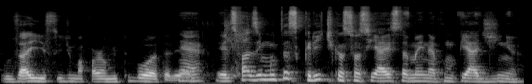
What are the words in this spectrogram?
usar isso de uma forma muito boa, tá ligado? É, eles fazem muitas críticas sociais também, né, com piadinha.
